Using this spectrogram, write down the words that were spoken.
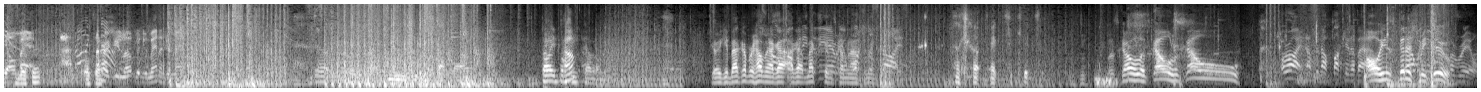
Yo, man. What's I, What's I that? heard you love the new manager, man. Estoy por Huh? ti, cabrón. Joey, get back up or help me. I got I got Mexicans coming after me. I got Mexicans. Let's go, let's go, let's go. All right, that's enough mucking about. Oh, he just finished me too. it For real.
